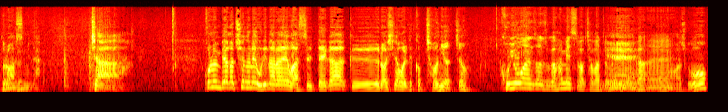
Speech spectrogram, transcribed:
돌아왔습니다. 자, 콜롬비아가 최근에 우리나라에 왔을 때가 그 러시아 월드컵 전이었죠. 고요한 선수가 하메스 막 잡았던 예. 그때인가? 예. 그래가지고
